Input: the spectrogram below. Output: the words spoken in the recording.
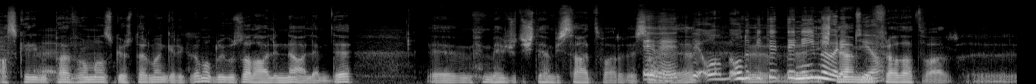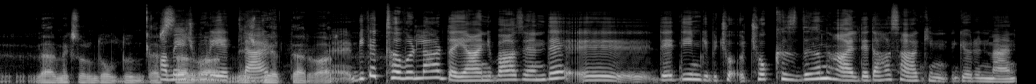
Askeri bir performans göstermen gerekiyor ama duygusal halin ne alemde? E, mevcut işleyen bir saat var vesaire. Evet ve onu bir de e, deneyim e, öğretiyor. müfredat var. E, vermek zorunda olduğun dersler ha, mecburiyetler, var. Mecburiyetler var. E, bir de tavırlar da yani bazen de e, dediğim gibi çok, çok kızdığın halde daha sakin görünmen.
